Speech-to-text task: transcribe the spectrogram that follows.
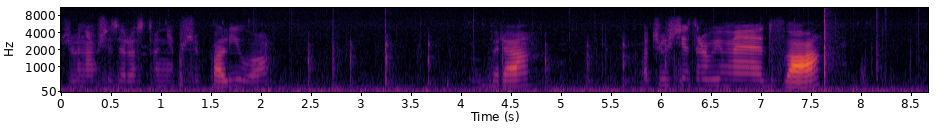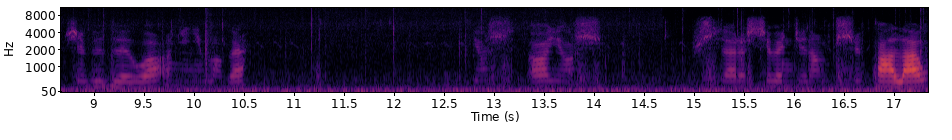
Żeby nam się zaraz to nie przypaliło. Dobra. Oczywiście zrobimy dwa, żeby było. O nie, nie mogę. O już. Już zaraz się będzie nam przypalał.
